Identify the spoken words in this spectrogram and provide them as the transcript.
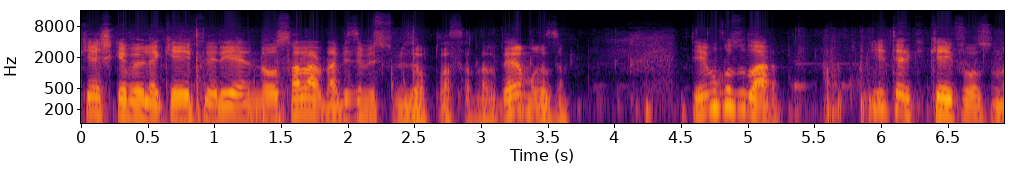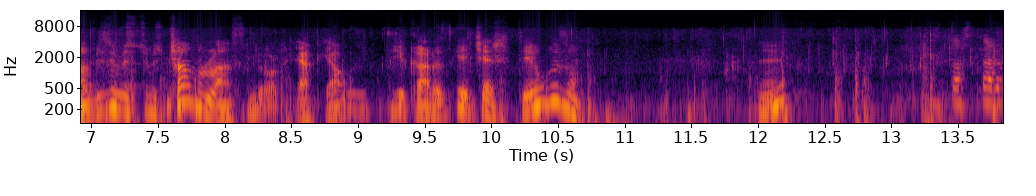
Keşke böyle keyifleri yerinde olsalar da bizim üstümüze hoplasalar. Değil mi kızım? Değil mi kuzular? Yeter ki keyfi olsunlar. Bizim üstümüz çamurlansın. Bir olacak ya. Yıkarız geçer. Değil mi kızım? Dostlarım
